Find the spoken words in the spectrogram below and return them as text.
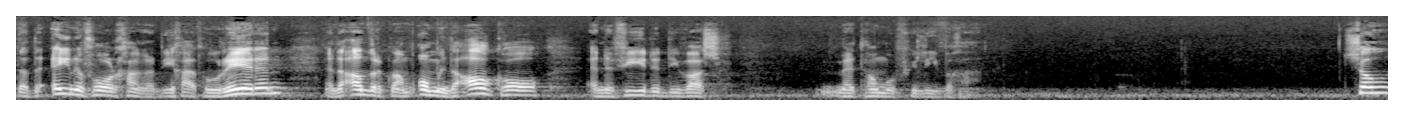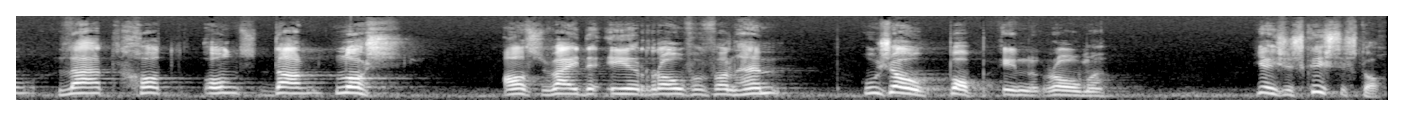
Dat de ene voorganger die gaat hoereren. En de andere kwam om in de alcohol. En de vierde die was met homofilie begaan. Zo laat God ons dan los. Als wij de eer roven van hem. Hoezo pop in Rome? Jezus Christus toch?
